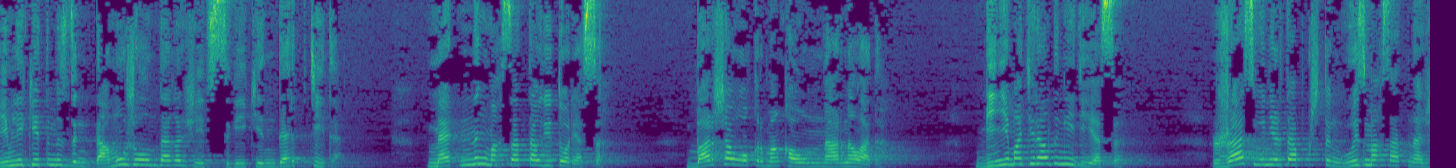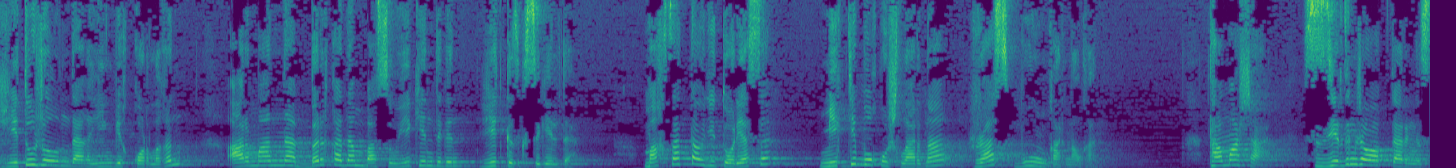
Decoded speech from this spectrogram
мемлекетіміздің даму жолындағы жетістік екенін дәріптейді. Мәтіннің мақсатты аудиториясы. Барша оқырман қауымына арналады. Бейнематериалдың идеясы. Жас өнертапқыштың өз мақсатына жету жолындағы еңбекқорлығын арманына бір қадам басу екендігін жеткізгісі келді. Мақсатты аудиториясы мектеп оқушыларына жас буынға арналған. Тамаша сіздердің жауаптарыңыз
